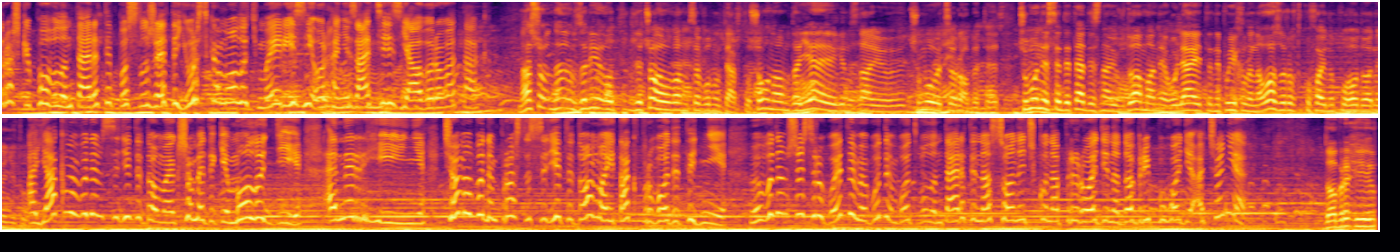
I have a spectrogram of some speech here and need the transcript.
трошки поволонтерити, послужити. Юрська молодь, ми різні організації з Яворова. Так. На що на взагалі, от для чого вам це волонтерство? Що воно вам дає? Я не знаю, чому ви це робите? Чому не сидите десь знаю вдома, не гуляєте, не поїхали на озеро в таку файну погоду, а нині тут? А як ми будемо сидіти вдома, якщо ми такі молоді, енергійні? Чому ми будемо просто сидіти вдома і так проводити дні? Ми будемо щось робити. Ми будемо от волонтерити на сонечку, на природі, на добрій погоді. А чого ні? Добре, і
